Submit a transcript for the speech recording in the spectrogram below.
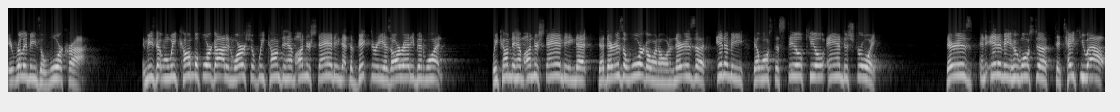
it really means a war cry. It means that when we come before God in worship, we come to Him understanding that the victory has already been won. We come to Him understanding that, that there is a war going on and there is an enemy that wants to steal, kill, and destroy. There is an enemy who wants to, to take you out.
